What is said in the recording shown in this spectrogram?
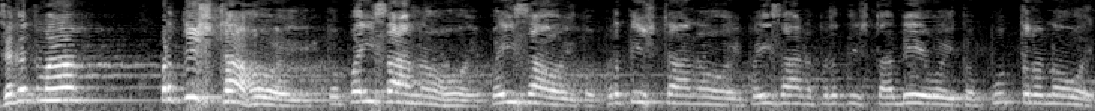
જગતમાં પ્રતિષ્ઠા હોય તો પૈસા ન હોય, પૈસા હોય તો પ્રતિષ્ઠા ન હોય પૈસા ને પ્રતિષ્ઠા બે હોય તો પુત્ર ન હોય,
